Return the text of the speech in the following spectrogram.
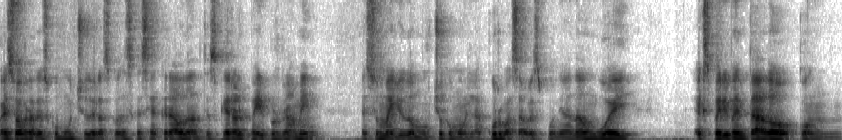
eso agradezco mucho de las cosas que hacía Crowd antes, que era el pair programming. Eso me ayudó mucho como en la curva, ¿sabes? Ponían a un güey experimentado con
